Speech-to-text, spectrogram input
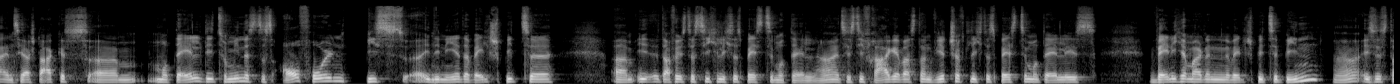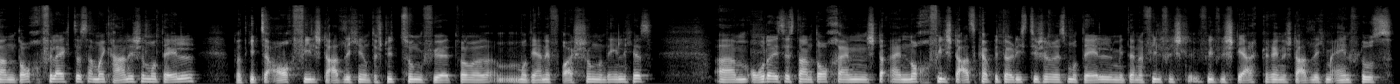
ein sehr starkes ähm, Modell, die zumindest das Aufholen bis äh, in die Nähe der Weltspitze, ähm, dafür ist das sicherlich das beste Modell. Ja. Jetzt ist die Frage, was dann wirtschaftlich das beste Modell ist. Wenn ich einmal in der Weltspitze bin, ja, ist es dann doch vielleicht das amerikanische Modell. Dort gibt es ja auch viel staatliche Unterstützung für etwa moderne Forschung und ähnliches. Ähm, oder ist es dann doch ein, ein noch viel staatskapitalistischeres Modell mit einer viel, viel, viel, viel stärkeren staatlichen Einfluss,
